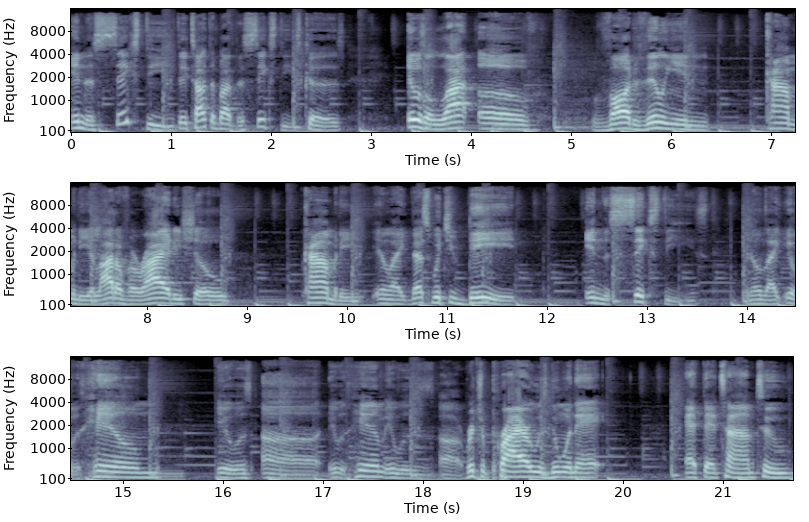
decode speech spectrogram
in the '60s they talked about the '60s because it was a lot of vaudevillian comedy, a lot of variety show comedy, and like that's what you did in the '60s. You know, like it was him, it was uh, it was him, it was uh, Richard Pryor was doing that at that time too.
